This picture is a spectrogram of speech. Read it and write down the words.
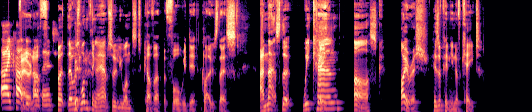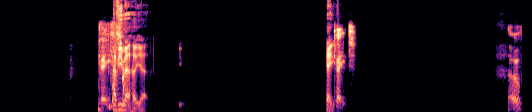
I can't Fair be enough. bothered. But there was one thing I absolutely wanted to cover before we did close this, and that's that we can ask Irish his opinion of Kate. Okay. Have you met her yet? Kate. Kate? No.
